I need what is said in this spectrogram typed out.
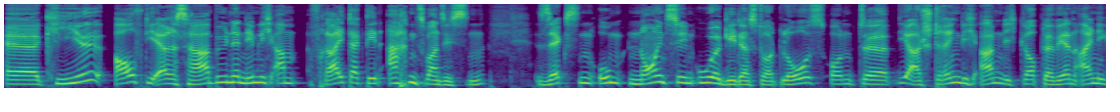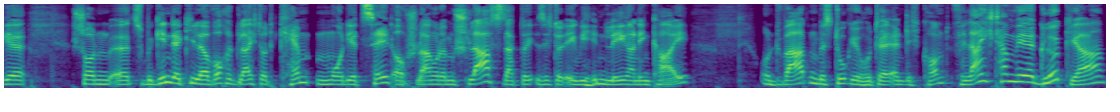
äh, Kiel auf die RSH-Bühne, nämlich am Freitag, den 28.06. um 19 Uhr geht das dort los. Und äh, ja, streng dich an. Ich glaube, da werden einige schon äh, zu Beginn der Kieler Woche gleich dort campen und ihr Zelt aufschlagen oder im Schlafsack sich dort irgendwie hinlegen an den Kai und warten, bis Tokyo Hotel endlich kommt. Vielleicht haben wir Glück, ja.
